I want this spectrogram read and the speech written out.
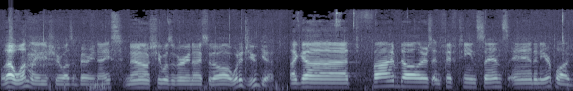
Well, that one lady sure wasn't very nice. No, she wasn't very nice at all. What did you get? I got five dollars and fifteen cents and an earplug.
